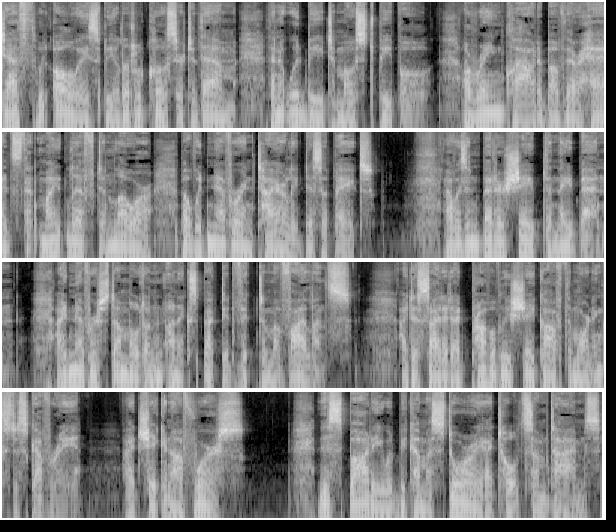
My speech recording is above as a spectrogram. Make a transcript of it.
death would always be a little closer to them than it would be to most people, a rain cloud above their heads that might lift and lower, but would never entirely dissipate. I was in better shape than they'd been. I'd never stumbled on an unexpected victim of violence. I decided I'd probably shake off the morning's discovery. I'd shaken off worse. This body would become a story I told sometimes,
